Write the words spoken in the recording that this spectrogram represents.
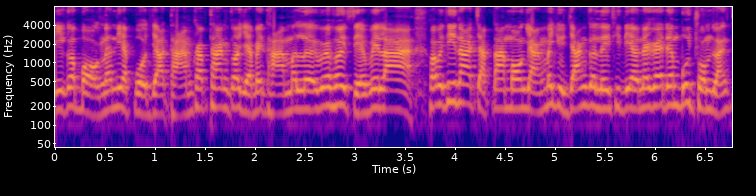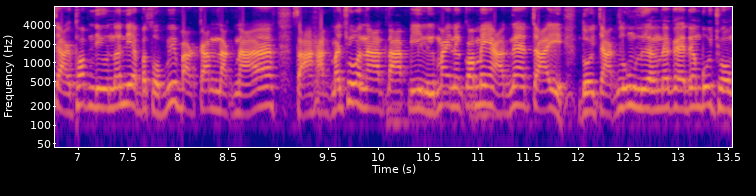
รีก็บอกนะเนี่ยโปรดอย่าถามครับท่านก็อย่าไปถามมันเลยเว้ยเฮ้ยเสียเวลาเพราะเป็นที่น่าจับตามองอย่างไม่หยุดยั้งกันเลยทีเดียวนะครับท่านผู้ชมหลังจากท็อปนิวนั้นเนี่ยประสบวิบากกรรมหนักหนาสาหัสมาชั่วนาตาปีหรือไม่นั้นก็ไม่อาจแน่ใจ โดยจากลุงเรืองนะครับท่านผู้ชม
